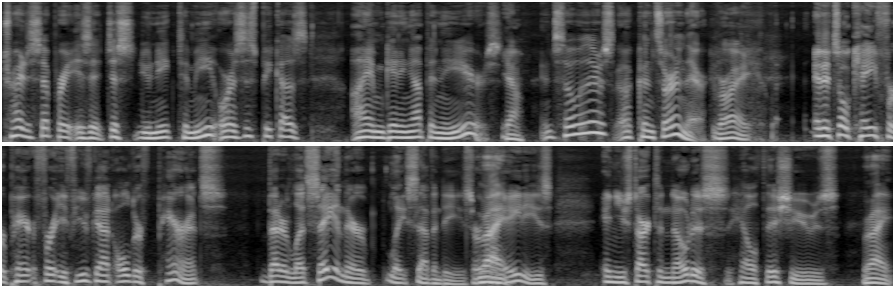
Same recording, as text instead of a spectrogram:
try to separate. Is it just unique to me, or is this because I am getting up in the years? Yeah. and so there's a concern there. Right. And it's okay for par- for if you've got older parents that are let's say in their late 70s or Right. 80s and you start to notice health issues, Right.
